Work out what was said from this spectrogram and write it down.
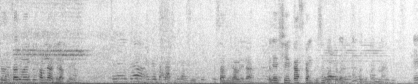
যে একটু সামনে আসেন আপনি। চাষি সামনে না? তাহলে সে কাজ কাম কিছু করতে পারে। এ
